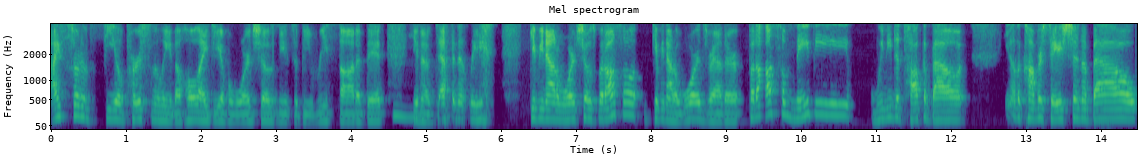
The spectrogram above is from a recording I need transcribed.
I sort of feel personally the whole idea of award shows needs to be rethought a bit. Mm-hmm. You know, definitely giving out award shows, but also giving out awards rather, but also maybe we need to talk about, you know, the conversation about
